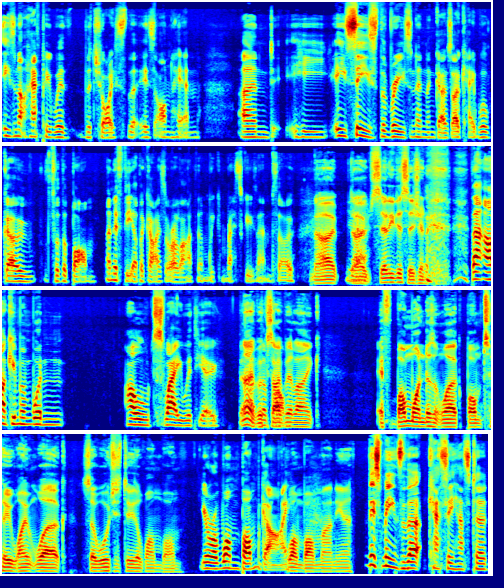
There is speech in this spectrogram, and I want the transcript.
he's not happy with the choice that is on him, and he he sees the reasoning and goes, "Okay, we'll go for the bomb. And if the other guys are alive, then we can rescue them." So No, Yeah. no, silly decision. that argument wouldn't hold sway with you. no, because I'd be like, if bomb one doesn't work, bomb two won't work. So we'll just do the one bomb. You're a one bomb guy. One bomb man, yeah. This means that Cassie has to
